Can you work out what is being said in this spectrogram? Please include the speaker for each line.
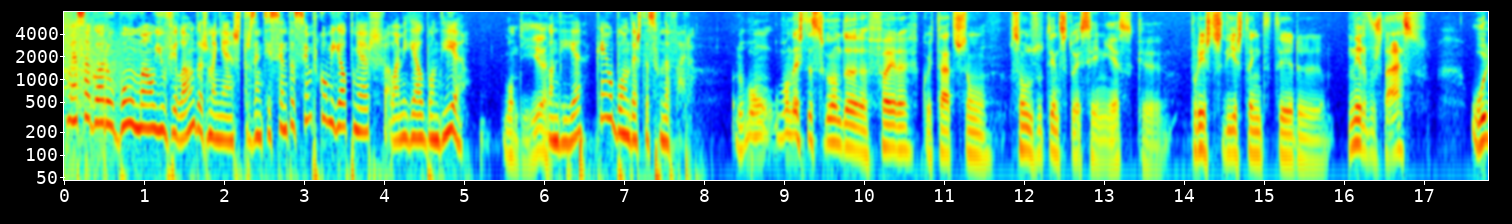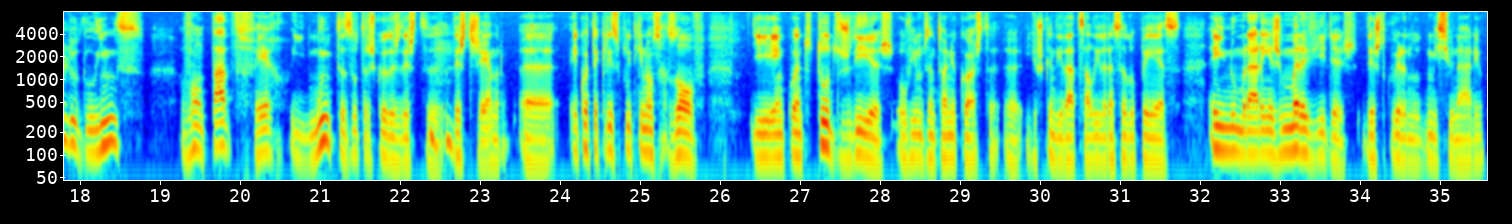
Speaker 1: Começa agora o Bom, o Mau e o Vilão das manhãs 360, sempre com o Miguel Pinheiro. Olá, Miguel, bom dia.
Speaker 2: Bom dia.
Speaker 1: Bom dia. Quem é o bom desta segunda-feira?
Speaker 2: O bom, o bom desta segunda-feira, coitados, são, são os utentes do SNS que por estes dias têm de ter uh, nervos de aço, olho de lince, vontade de ferro e muitas outras coisas deste, deste género. Uh, enquanto a crise política não se resolve e enquanto todos os dias ouvimos António Costa uh, e os candidatos à liderança do PS a enumerarem as maravilhas deste governo de missionário,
